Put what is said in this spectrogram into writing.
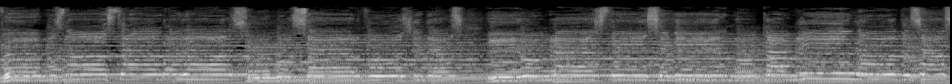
Vamos nós trabalhar, somos servos de Deus e o Mestre seguir no caminho dos céus.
